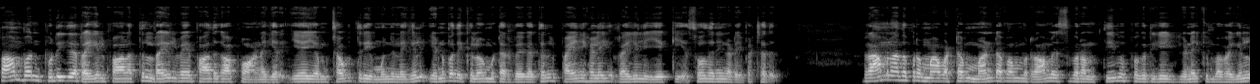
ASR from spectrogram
பாம்பன் புதிய ரயில் பாலத்தில் ரயில்வே பாதுகாப்பு ஆணையர் ஏ எம் சௌத்ரி முன்னிலையில் எண்பது கிலோமீட்டர் வேகத்தில் பயணிகளை ரயில் இயக்கி சோதனை நடைபெற்றது. ராமநாதபுரம் மாவட்டம் மண்டபம் ராமேஸ்வரம் தீவு பகுதியை இணைக்கும் வகையில்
